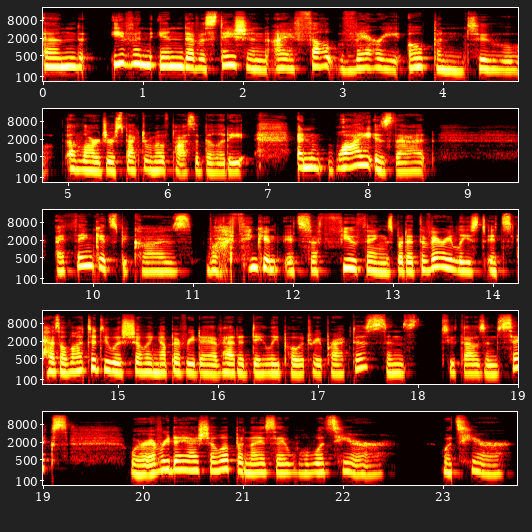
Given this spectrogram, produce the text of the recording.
And even in devastation, I felt very open to a larger spectrum of possibility. And why is that? I think it's because, well, I think it's a few things, but at the very least, it has a lot to do with showing up every day. I've had a daily poetry practice since 2006, where every day I show up and I say, Well, what's here? What's here?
